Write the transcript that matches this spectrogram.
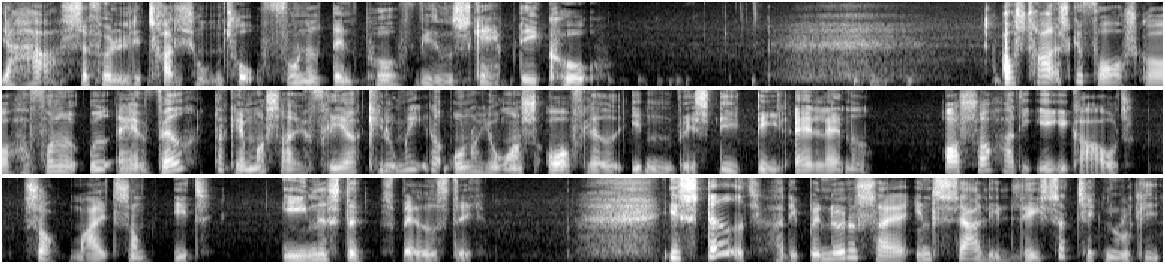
Jeg har selvfølgelig traditionen tro fundet den på videnskab.dk. Australske forskere har fundet ud af, hvad der gemmer sig flere kilometer under jordens overflade i den vestlige del af landet. Og så har de ikke gravet så meget som et eneste spadestik. I stedet har de benyttet sig af en særlig laserteknologi,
